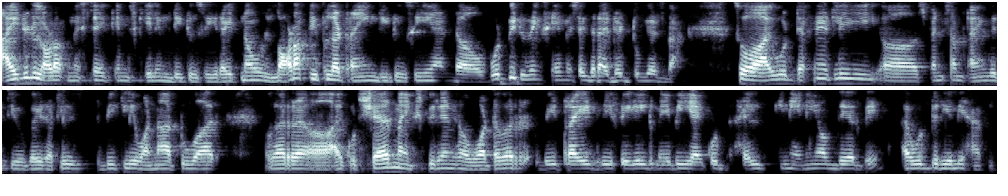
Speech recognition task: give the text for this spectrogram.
I did a lot of mistake in scaling D2C. Right now, a lot of people are trying D2C and uh, would be doing same mistake that I did two years back. So I would definitely uh, spend some time with you guys, at least weekly, one hour, two hour, where uh, I could share my experience or whatever we tried, we failed, maybe I could help in any of their way, I would be really happy.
